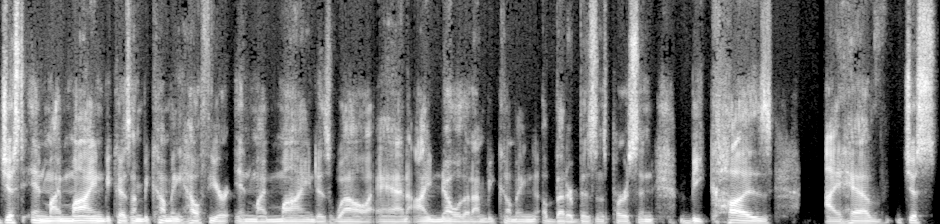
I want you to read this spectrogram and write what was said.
just in my mind because I'm becoming healthier in my mind as well and I know that I'm becoming a better business person because I have just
